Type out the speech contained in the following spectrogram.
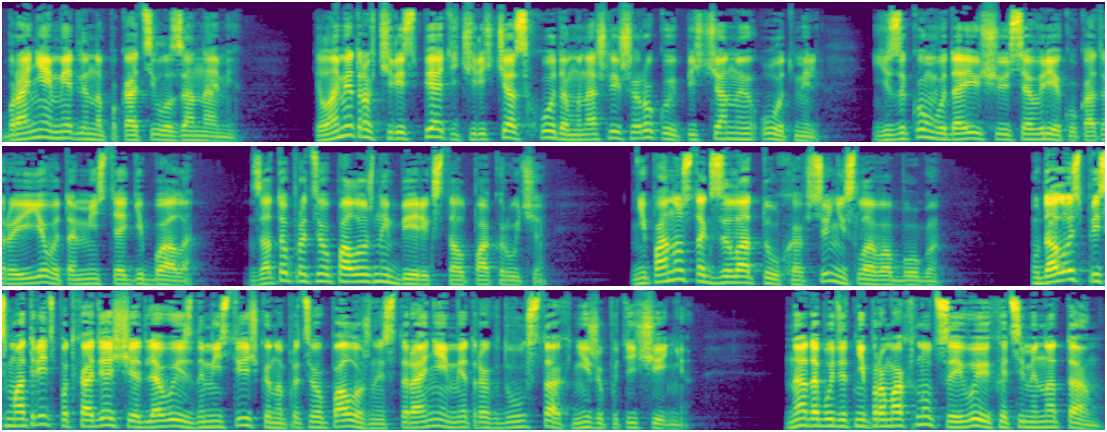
Броня медленно покатила за нами. Километров через пять и через час хода мы нашли широкую песчаную отмель, языком выдающуюся в реку, которая ее в этом месте огибала. Зато противоположный берег стал покруче. Не понос так золотуха, все не слава богу. Удалось присмотреть подходящее для выезда местечко на противоположной стороне метрах в двухстах ниже по течению. Надо будет не промахнуться и выехать именно там.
